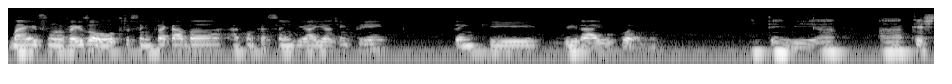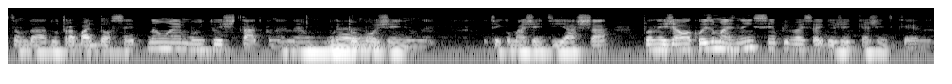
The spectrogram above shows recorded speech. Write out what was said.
mas uma vez ou outra sempre acaba acontecendo e aí a gente tem que virar aí o plano. Entendi. A, a questão da, do trabalho docente não é muito estático, né? Não é muito não. homogêneo, né? Não tem como a gente achar, planejar uma coisa, mas nem sempre vai sair do jeito que a gente quer, né?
